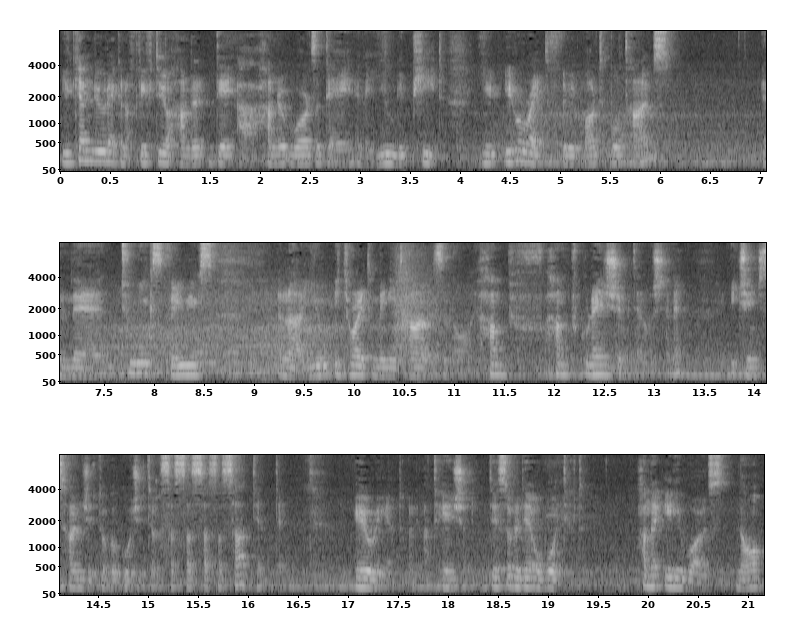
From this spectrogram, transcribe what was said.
you can do like you know, 50 or 100 day uh, 100 words a day and then you repeat you iterate through multiple times and then two weeks three weeks and uh, you iterate many times の反復反復練習みたいなのをしてね1日30とか50とかさっさっさっさっさってやって area とかね attention でそれで覚えていくと180 words not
